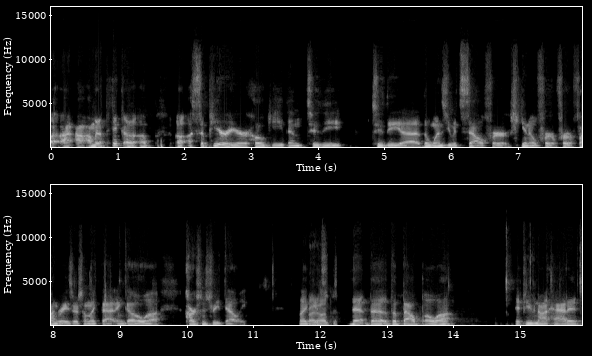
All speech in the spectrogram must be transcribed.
I, I'm gonna pick a, a a superior hoagie than to the to the uh, the ones you would sell for you know for for a fundraiser or something like that, and go uh, Carson Street Deli. Like Right it's that the the Balboa. If you've not had it,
